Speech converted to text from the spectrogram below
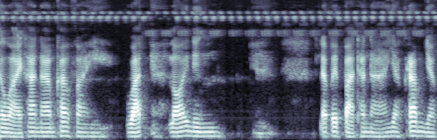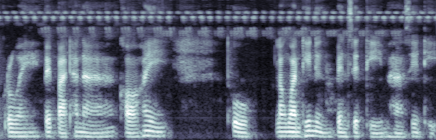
ถวายค่าน้ำค่าไฟ วัดร้อยหนึ่งแล้วไปปรารถนาอยากร่ำอยากรวย ไปปรารถนาขอให้ถูกรางวัลที่หนึ่งเป็นเศรษฐีมหาเศรษฐี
